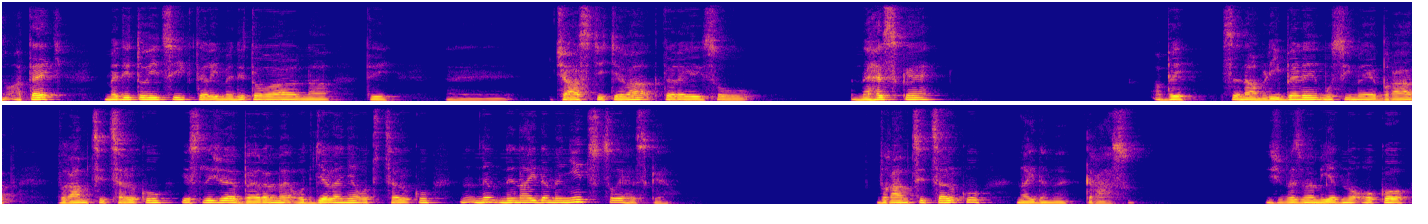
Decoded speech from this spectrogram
No a teď meditující, který meditoval na ty eh, části těla, které jsou nehezké, aby se nám líbily, musíme je brát v rámci celku, jestliže bereme odděleně od celku, ne, nenajdeme nic, co je hezkého. V rámci celku najdeme krásu. Když vezmeme jedno oko,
